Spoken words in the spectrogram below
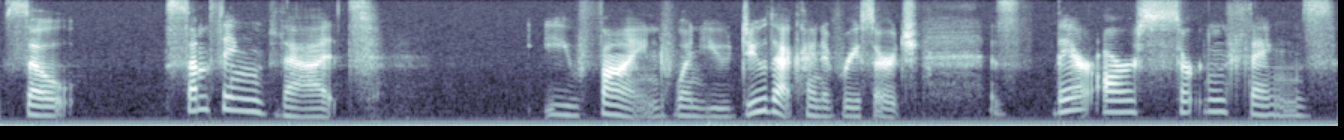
So something that you find when you do that kind of research is there are certain things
